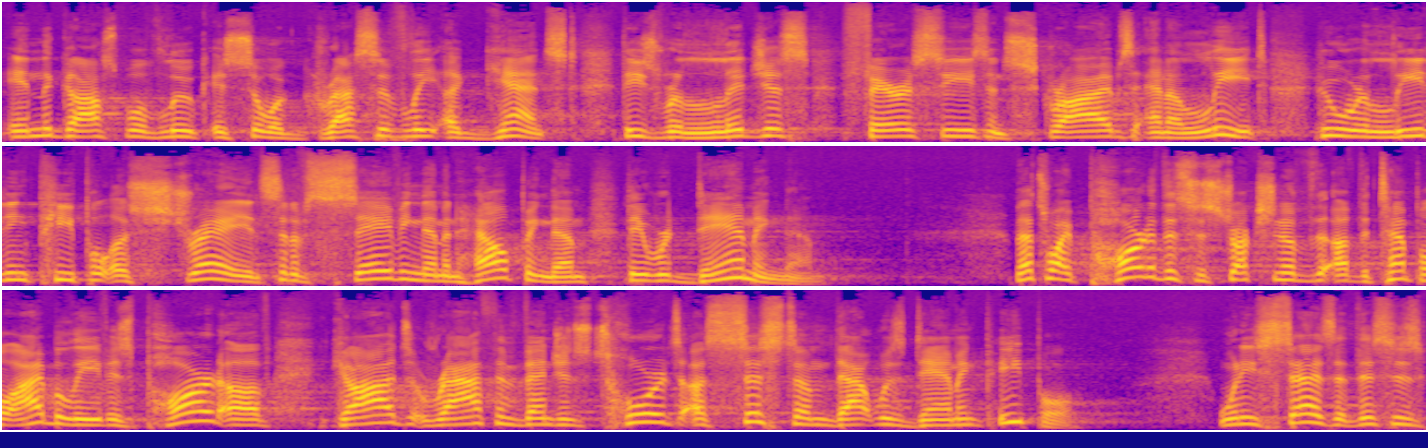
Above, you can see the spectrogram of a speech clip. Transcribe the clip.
in the Gospel of Luke is so aggressively against these religious Pharisees and scribes and elite who were leading people astray. Instead of saving them and helping them, they were damning them. That's why part of this destruction of the, of the temple, I believe, is part of God's wrath and vengeance towards a system that was damning people. When he says that this is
